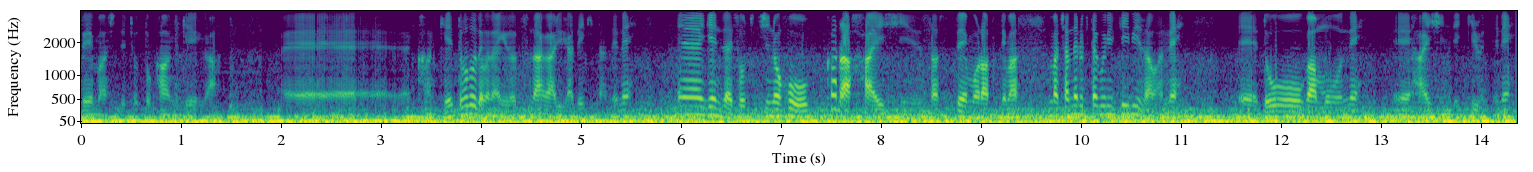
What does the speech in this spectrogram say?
てまして、ちょっと関係が、えー関係ってことではないけど、つながりができたんでね、えー現在そっちの方から配信させてもらってます。まあ、チャンネル北国 TV さんはね、えー動画もね、えー配信できるんでね、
